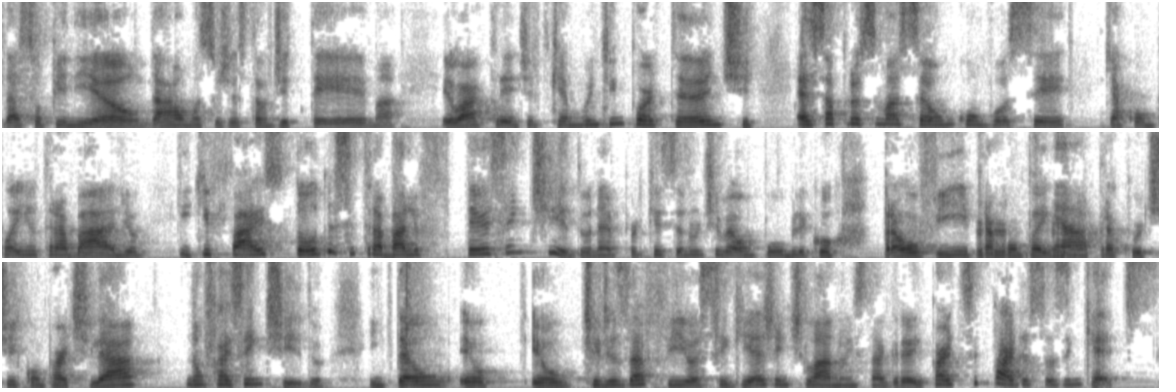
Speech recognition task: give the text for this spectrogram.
dar sua opinião, dar uma sugestão de tema. Eu acredito que é muito importante essa aproximação com você que acompanha o trabalho e que faz todo esse trabalho ter sentido, né? Porque se não tiver um público para ouvir, para acompanhar, para curtir, compartilhar, não faz sentido. Então, eu eu te desafio a seguir a gente lá no Instagram e participar dessas enquetes.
